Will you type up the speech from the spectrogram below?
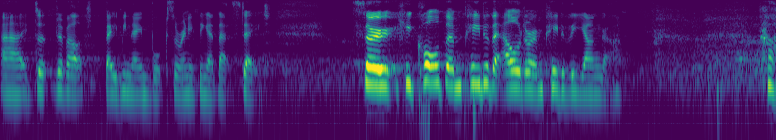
uh, d- developed baby name books or anything at that stage. So he called them Peter the Elder and Peter the Younger.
